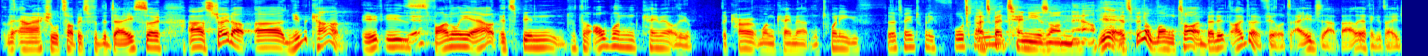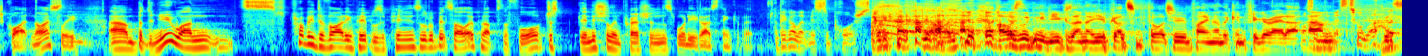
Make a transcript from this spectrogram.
the- our actual topics for the day. So, uh, straight up, uh, new Macan. It is Yeah. finally out. It's been the old one came out. The, the current one came out in 2013, 2014. It's about 10 years on now. Yeah, it's been a long time, but it, I don't feel it's aged that badly. I think it's aged quite nicely. Um, but the new one, it's probably dividing people's opinions a little bit. So I'll open up to the floor. Just initial impressions. What do you guys think of it? I think I'll let Mr. Porsche start. I was looking at you because I know you've got some thoughts. You've been playing on the configurator. I'll save Um, the best till last.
